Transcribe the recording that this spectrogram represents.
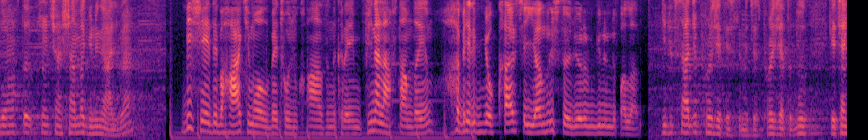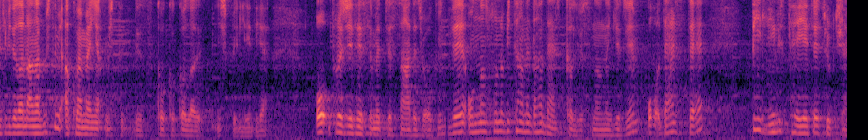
bu hafta sonra çarşamba günü galiba. Bir şeyde bir hakim ol be çocuk ağzını kırayım. Final haftamdayım. Haberim yok. Her şeyi yanlış söylüyorum gününü falan. Gidip sadece proje teslim edeceğiz. Proje yaptık. Bu geçenki videolarını anlatmıştım ya Aquaman yapmıştık biz Coca-Cola işbirliği diye. O projeyi teslim edeceğiz sadece o gün. Ve ondan sonra bir tane daha ders kalıyor sınavına gireceğim. O derste bildiğiniz TYT Türkçe.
